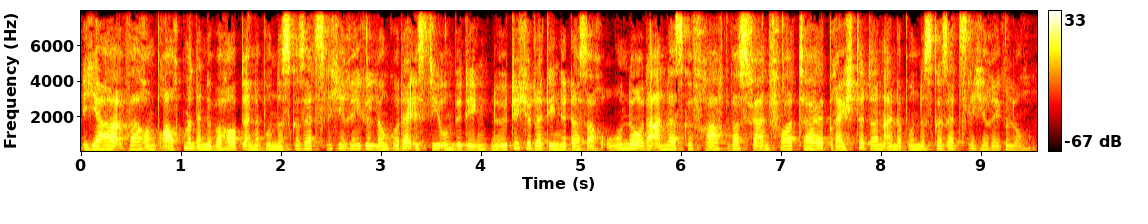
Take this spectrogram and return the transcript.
ja, warum braucht man denn überhaupt eine bundesgesetzliche Regelung oder ist die unbedingt nötig oder ginge das auch ohne? Oder anders gefragt, was für einen Vorteil brächte dann eine bundesgesetzliche Regelung?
